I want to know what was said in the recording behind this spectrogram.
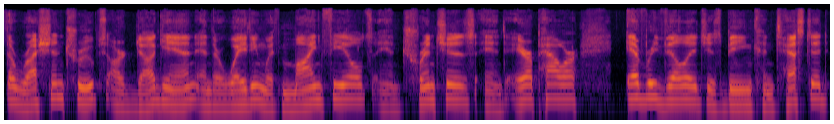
The Russian troops are dug in and they're waiting with minefields and trenches and air power. Every village is being contested.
